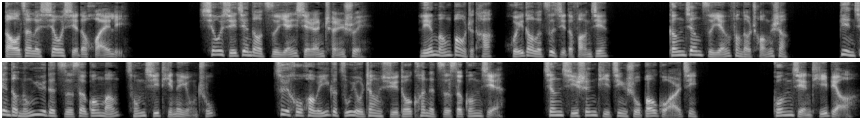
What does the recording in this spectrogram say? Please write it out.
倒在了萧邪的怀里。萧邪见到紫妍显然沉睡，连忙抱着她回到了自己的房间。刚将紫妍放到床上，便见到浓郁的紫色光芒从其体内涌出，最后化为一个足有丈许多宽的紫色光茧，将其身体尽数包裹而尽。光茧体表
